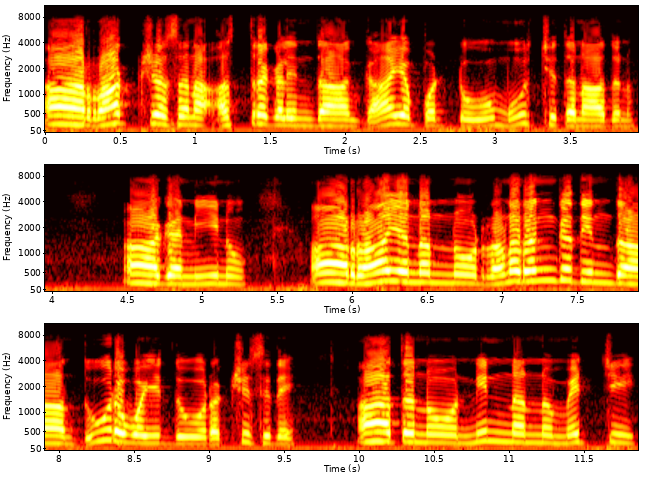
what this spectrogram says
ಆ ರಾಕ್ಷಸನ ಅಸ್ತ್ರಗಳಿಂದ ಗಾಯಪಟ್ಟು ಮೂರ್ಛಿತನಾದನು. ಆಗ ನೀನು ಆ ರಾಯನನ್ನು ರಣರಂಗದಿಂದ ದೂರ ಒಯ್ದು ರಕ್ಷಿಸಿದೆ. ಆತನು ನಿನ್ನನ್ನು ಮೆಚ್ಚಿ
